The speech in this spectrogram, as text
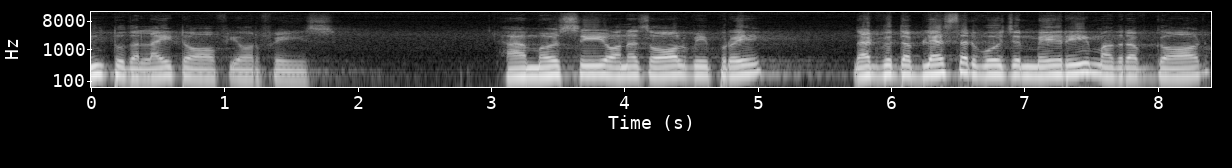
into the light of your face. Have mercy on us all, we pray, that with the Blessed Virgin Mary, Mother of God,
